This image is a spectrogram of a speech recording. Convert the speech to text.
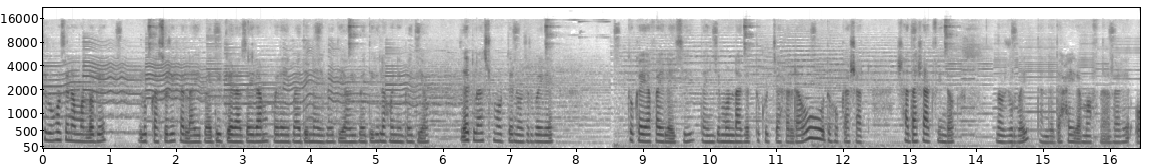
শুরু করছেন আমার লগে লুকাচুরি খেলা ইবাই দি গেরা যাইরাম কইরা ইবাই দি না ইবাই দিয়াও ইবাই দি গেলে হন ইবাই দিয়াও। এক লাস্ট মুহূর্তে নজরুল ভাইরে তোকাইয়া ফাইলাইছি তাই যেমন লাগে তো কুচা খেলরা ও ধোকা শার্ট, সাদা শার্ট পিন্ড নজরুল ভাই তান্ডা দেখাইরাম আপনারা ও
